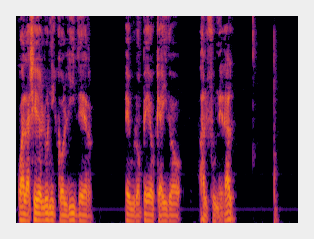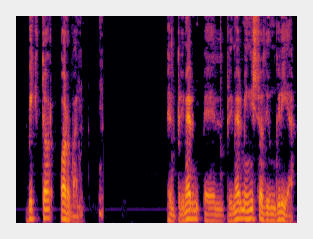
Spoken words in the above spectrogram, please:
cuál ha sido el único líder europeo que ha ido al funeral. Víctor Orbán, el primer, el primer ministro de Hungría,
